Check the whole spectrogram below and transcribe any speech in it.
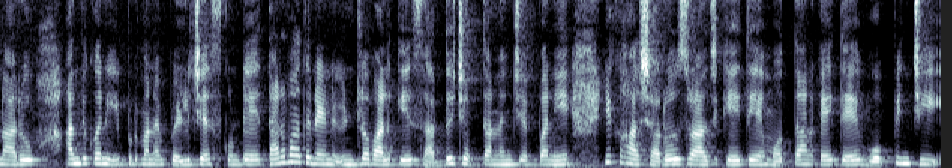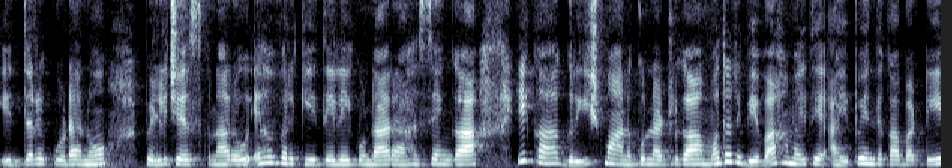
చేస్తున్నారు అందుకని ఇప్పుడు మనం పెళ్ళి చేసుకుంటే తర్వాత నేను ఇంట్లో వాళ్ళకి సర్ది చెప్తానని చెప్పని ఇక ఆ సరోజ్ రాజుకి అయితే మొత్తానికైతే ఒప్పించి ఇద్దరు కూడాను పెళ్ళి చేసుకున్నారు. ఎవరికి తెలియకుండా రహస్యంగా ఇక గ్రీష్మ అనుకున్నట్లుగా మొదటి వివాహం అయితే అయిపోయింది కాబట్టి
